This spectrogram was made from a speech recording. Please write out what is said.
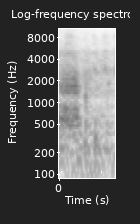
happy.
